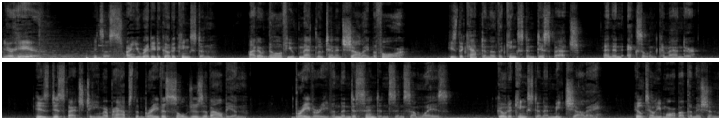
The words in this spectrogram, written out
You're here. It's a Are you ready to go to Kingston? I don't know if you've met Lieutenant Chalet before. He's the captain of the Kingston Dispatch, and an excellent commander. His dispatch team are perhaps the bravest soldiers of Albion. Braver even than descendants in some ways. Go to Kingston and meet Chalet. He'll tell you more about the mission.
